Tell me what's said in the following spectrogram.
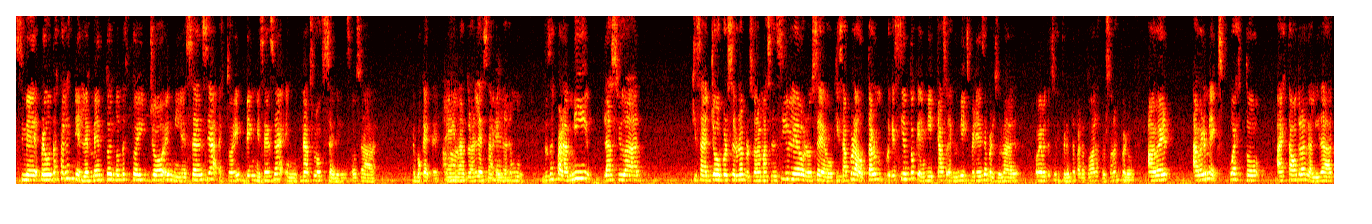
si me preguntas cuál es mi elemento, en dónde estoy yo en mi esencia, estoy bien en mi esencia en natural settings, o sea, en boquete, Ajá. en naturaleza. En la- en- entonces, para mí, la ciudad, quizá yo por ser una persona más sensible, o no sé, o quizá por adoptar, porque siento que en mi caso, en mi experiencia personal, obviamente esto es diferente para todas las personas, pero haber, haberme expuesto a esta otra realidad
